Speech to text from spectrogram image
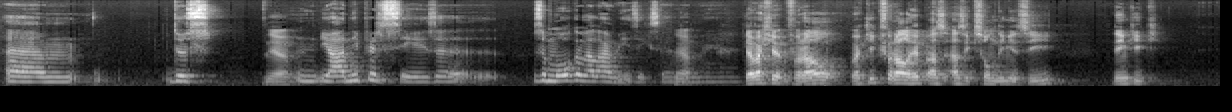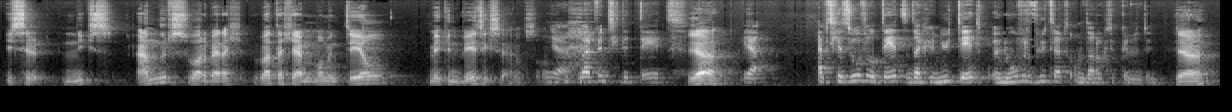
Ehm, dus Ja. ja, niet per se. Ze, ze mogen wel aanwezig zijn Ja. mij. Ja, wat, je vooral, wat ik vooral heb als, als ik zo'n dingen zie, denk ik, is er niks anders waarbij dat, je- wat dat jij momenteel mee kunt bezig zijn of zo. Ja, waar vind je de tijd? Ja, Ja. Heb je zoveel tijd dat je nu tijd een overvloed hebt om dat nog te kunnen doen? ja,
